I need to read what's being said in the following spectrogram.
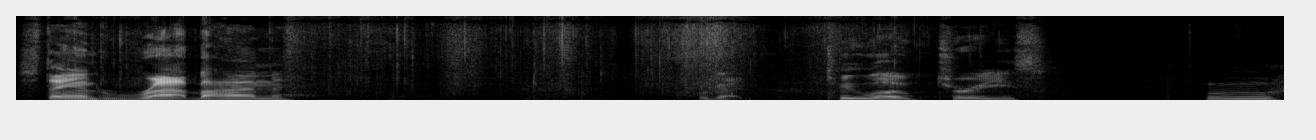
stand right behind me, we got two oak trees. Ooh.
